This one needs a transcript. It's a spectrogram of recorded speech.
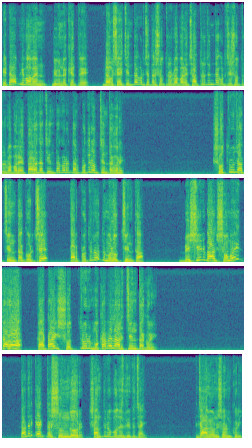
এটা আপনি পাবেন বিভিন্ন ক্ষেত্রে। ব্যবসায়ী চিন্তা করছে, তার শত্রুর ব্যাপারে। ছাত্র চিন্তা করছে, শত্রুর ব্যাপারে। তারা যা চিন্তা করে, তার প্রতিরোধ চিন্তা করে। শত্রু যা চিন্তা করছে, তার প্রতিরোধমূলক চিন্তা। বেশিরভাগ সময় তারা কাটায় শত্রুর মোকাবেলার চিন্তা করে। তাদেরকে একটা সুন্দর শান্তির উপদেশ দিতে চাই, যা আমি অনুসরণ করি।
